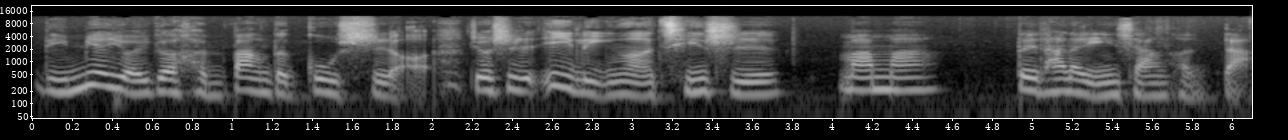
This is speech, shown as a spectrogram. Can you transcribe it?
里面有一个很棒的故事哦，就是奕霖啊，其实妈妈对他的影响很大。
